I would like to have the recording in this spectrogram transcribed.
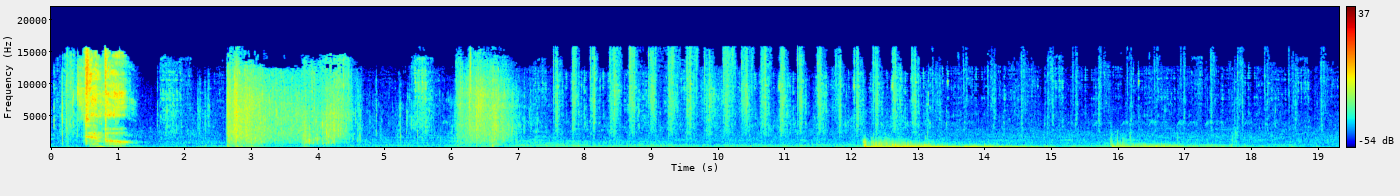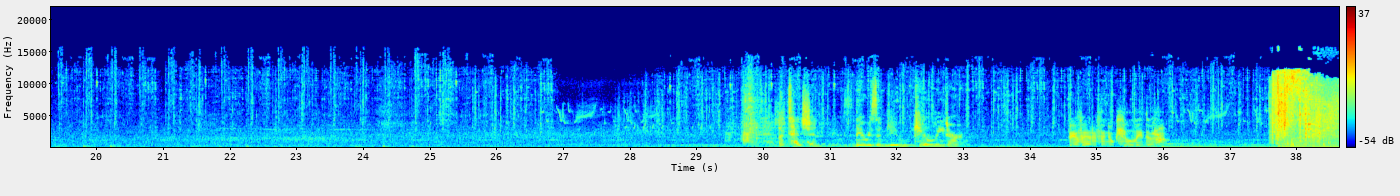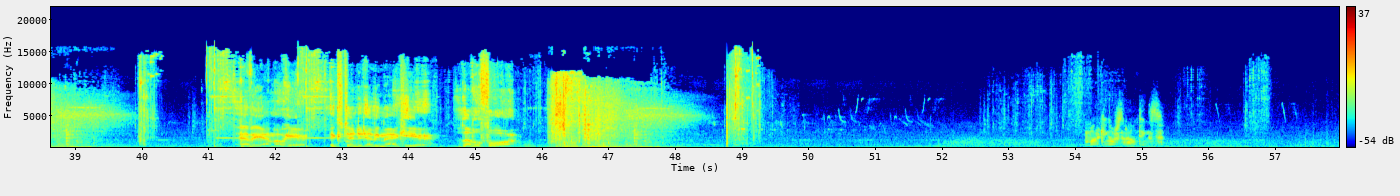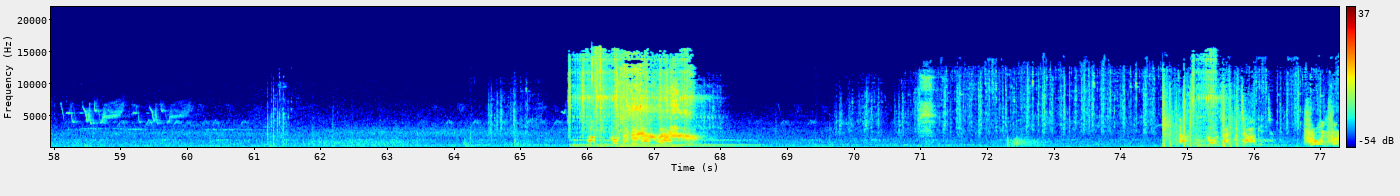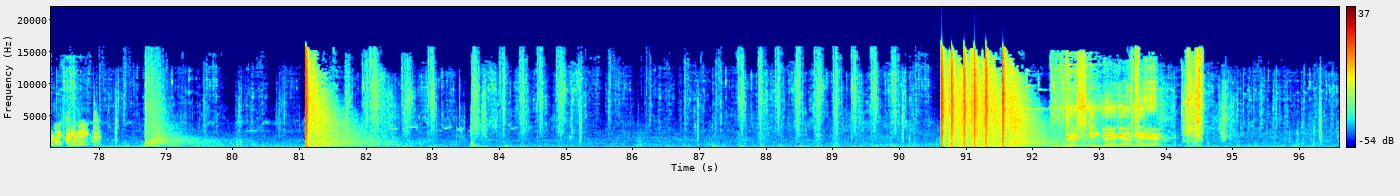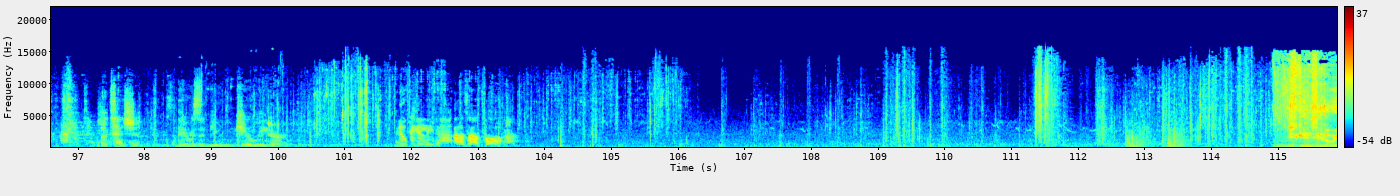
Attention, there is a new kill leader. Be aware of the new kill leader. Heavy ammo here. Extended heavy mag here. Level 4. Contact Artillery.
